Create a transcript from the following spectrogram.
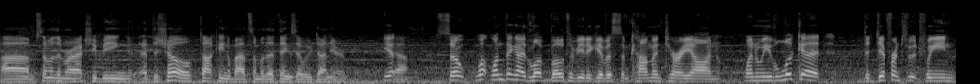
Um, some of them are actually being at the show talking about some of the things that we've done here. Yep. Yeah. So one thing I'd love both of you to give us some commentary on, when we look at the difference between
